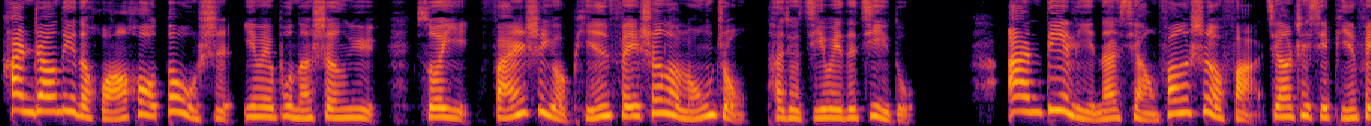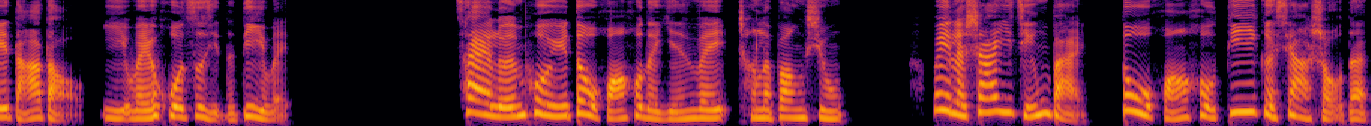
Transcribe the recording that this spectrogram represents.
汉章帝的皇后窦氏因为不能生育，所以凡是有嫔妃生了龙种，她就极为的嫉妒，暗地里呢想方设法将这些嫔妃打倒，以维护自己的地位。蔡伦迫于窦皇后的淫威，成了帮凶。为了杀一儆百，窦皇后第一个下手的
